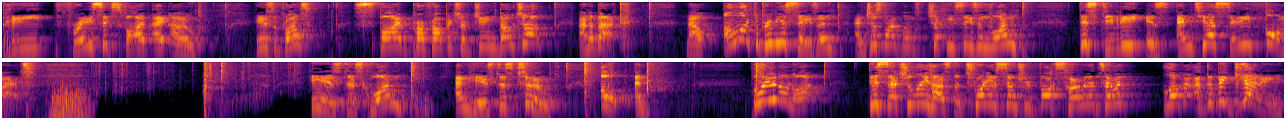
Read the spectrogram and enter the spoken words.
P36580. Here's the front, spy profile picture of Gene Belcher, and the back. Now, unlike the previous season, and just like with Chucky Season 1, this DVD is NTSC format. Here's disc 1, and here's disc 2. Oh, and Believe it or not, this actually has the 20th Century Fox Home Entertainment logo at the beginning.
